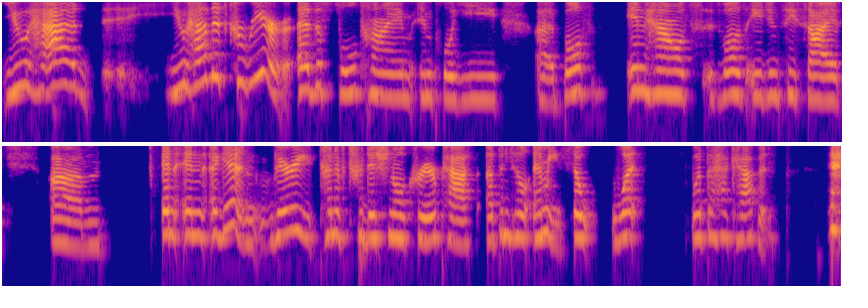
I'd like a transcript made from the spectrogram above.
you had you had this career as a full-time employee, uh, both in-house as well as agency side um, and and again very kind of traditional career path up until EMMIE. So what what the heck happened?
